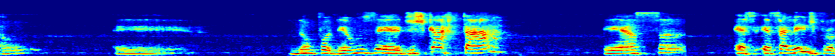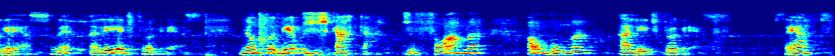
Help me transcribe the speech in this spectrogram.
Então, é, não podemos é, descartar essa, essa, lei de progresso, né? a lei é de progresso. Não podemos descartar de forma alguma a lei de progresso, certo?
